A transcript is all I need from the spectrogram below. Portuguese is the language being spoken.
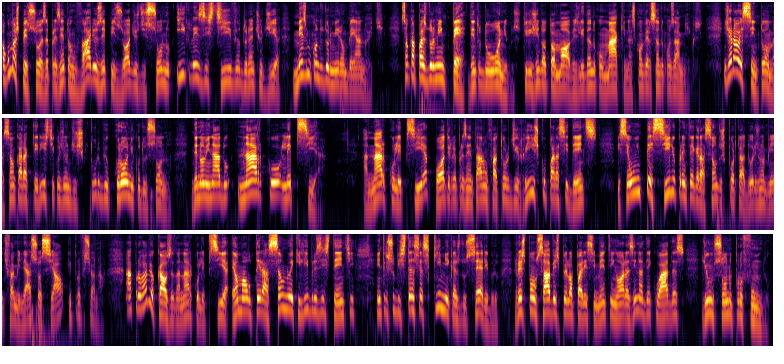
Algumas pessoas apresentam vários episódios de sono irresistível durante o dia, mesmo quando dormiram bem à noite. São capazes de dormir em pé, dentro do ônibus, dirigindo automóveis, lidando com máquinas, conversando com os amigos. Em geral, esses sintomas são característicos de um distúrbio crônico do sono, denominado narcolepsia. A narcolepsia pode representar um fator de risco para acidentes e ser um empecilho para a integração dos portadores no ambiente familiar, social e profissional. A provável causa da narcolepsia é uma alteração no equilíbrio existente entre substâncias químicas do cérebro responsáveis pelo aparecimento em horas inadequadas de um sono profundo.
